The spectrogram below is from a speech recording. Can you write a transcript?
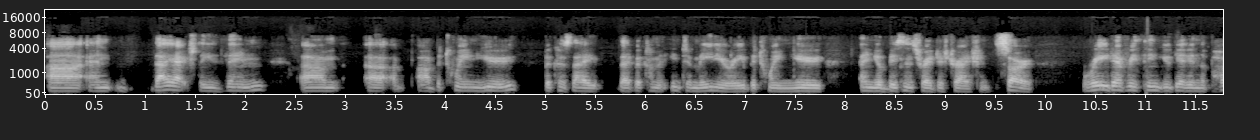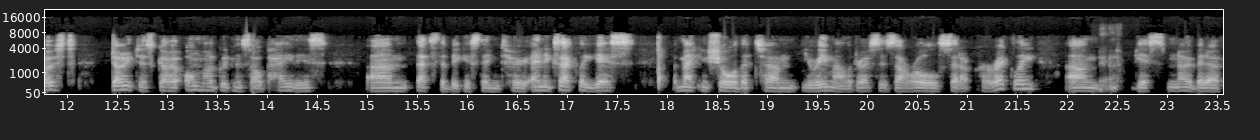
Uh, and they actually then um, are between you because they, they become an intermediary between you and your business registration. So read everything you get in the post. Don't just go, oh my goodness, I'll pay this. Um, that's the biggest thing too. And exactly, yes, making sure that um, your email addresses are all set up correctly. Um, yeah. Yes, no better,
